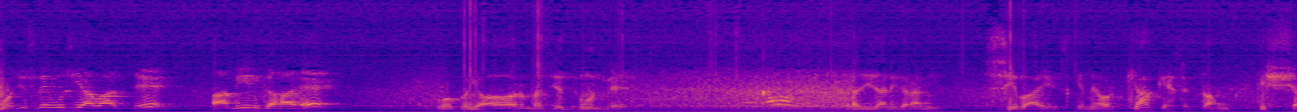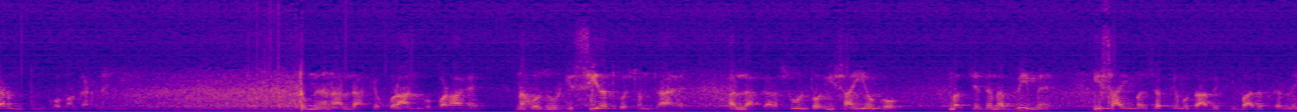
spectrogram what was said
وہ جس نے اونچی آواز سے آمین کہا ہے وہ کوئی اور مسجد ڈھونڈ لے۔ عزیزان گرامی، سوائے اس کے میں اور کیا کہہ سکتا ہوں کہ شرم تم کو مگر نہیں۔ تم نے نہ اللہ کے قرآن کو پڑھا ہے، نہ حضور کی سیرت کو سمجھا ہے۔ اللہ کا رسول تو عیسائیوں کو مسجد نبوی میں عیسائی مذہب کے مطابق عبادت کرنے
